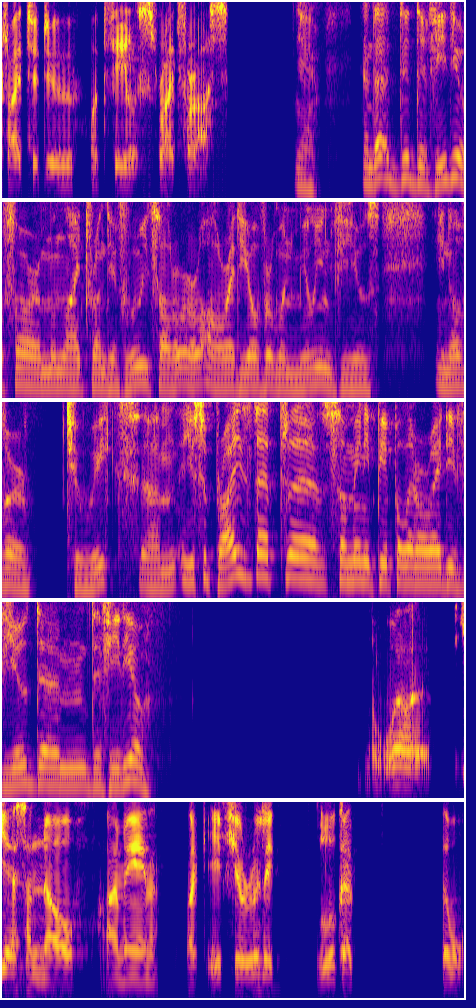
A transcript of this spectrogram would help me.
try to do what feels right for us Yeah. And the, the, the video for Moonlight Rendezvous is al- already over 1 million views in over two weeks. Um, are you surprised that uh, so many people had already viewed um, the video? Well, yes and no. I mean, like if you really look at the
